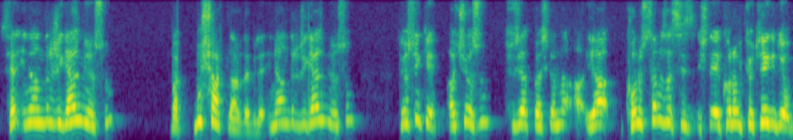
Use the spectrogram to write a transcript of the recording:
Sen inandırıcı gelmiyorsun. Bak bu şartlarda bile inandırıcı gelmiyorsun. Diyorsun ki açıyorsun TÜZİAD Başkanı'na ya konuşsanıza siz işte ekonomi kötüye gidiyor.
